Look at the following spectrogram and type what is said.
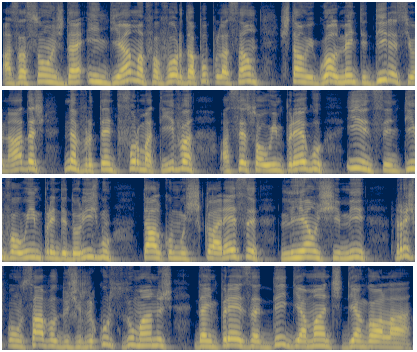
As ações da Indiama a favor da população estão igualmente direcionadas na vertente formativa, acesso ao emprego e incentivo ao empreendedorismo, tal como esclarece Leão Chimi, responsável dos recursos humanos da empresa de diamantes de Angola.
